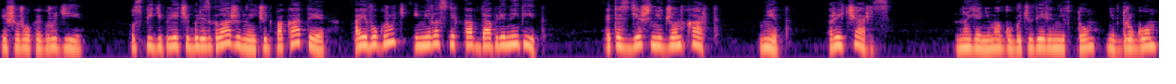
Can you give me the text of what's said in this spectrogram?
и широкой груди. У Спиди плечи были сглаженные, чуть покатые, а его грудь имела слегка вдавленный вид. Это здешний Джон Харт. Нет, Рэй Чарльз. Но я не могу быть уверен ни в том, ни в другом,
